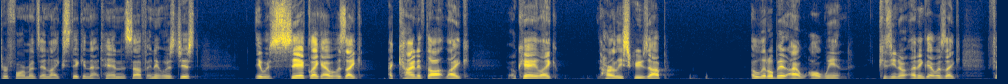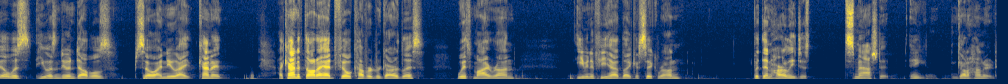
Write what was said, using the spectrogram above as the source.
performance and like sticking that 10 and stuff and it was just it was sick like I was like I kind of thought like okay like Harley screws up a little bit I, I'll win. Cuz you know I think that was like Phil was he wasn't doing doubles so I knew I kind of I kind of thought I had Phil covered regardless with my run even if he had like a sick run. But then Harley just smashed it. And he got a hundred.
